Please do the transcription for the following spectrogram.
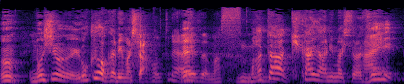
うん、面白いのよくわかりました。本当にありがとうございますね？また機会がありましたら、はいぜひ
